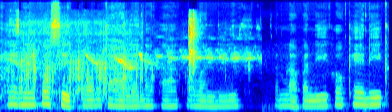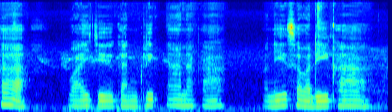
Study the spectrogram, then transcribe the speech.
แค่นี้ก็เสร็จพร้อมทานแล้วนะคะวันนี้สำหรับวันนี้ก็แค่นี้ค่ะ ไว้เจอกันคลิปหน้านะคะ วันนี้สวัสดีค่ะ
